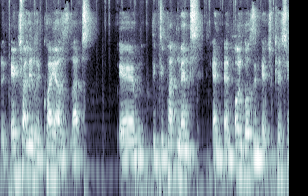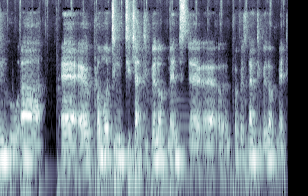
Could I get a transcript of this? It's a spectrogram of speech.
it, actually requires that um, the department and, and all those in education who are uh, uh, Uh, uh, promoting teacher development, uh, uh, professional development,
